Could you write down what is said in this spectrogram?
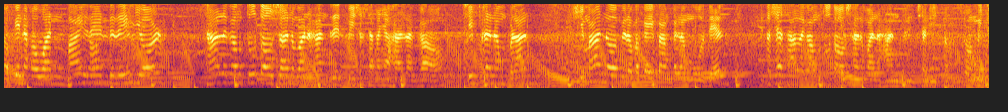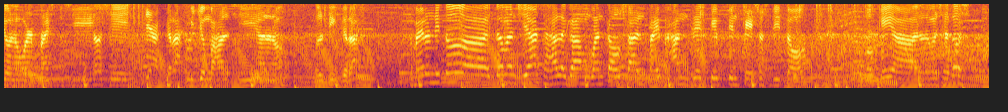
uh, pinaka 1 by Red Railior sa halagang 2,100 pesos sa kanyang halaga oh. Simple ng brand Shimano pero magkaiba ang kanyang model ito siya sa halagang 2,100 siya dito so medyo lower price to si no, si Tiagra medyo mahal si ano no Ultigra So, mayroon dito, uh, ito naman siya sa halagang 1,515 pesos dito. Okay, uh, ano naman siya to?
